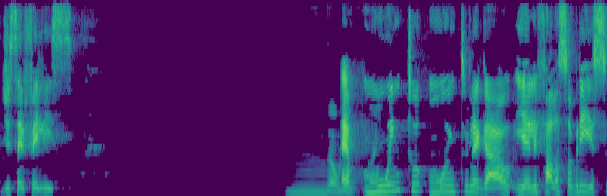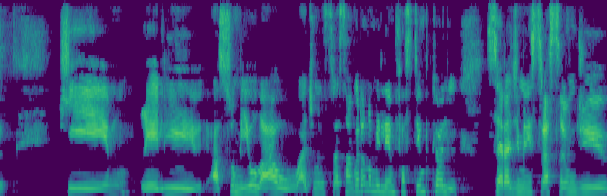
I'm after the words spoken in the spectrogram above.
de ser feliz. Não. É ainda. muito, muito legal e ele fala sobre isso. Que ele assumiu lá a administração, agora eu não me lembro, faz tempo que eu li. Se era administração de.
